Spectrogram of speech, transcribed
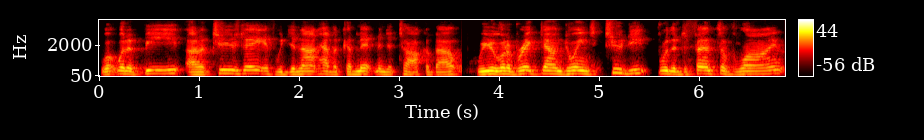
What would it be on a Tuesday if we did not have a commitment to talk about? We are going to break down Dwayne's too deep for the defensive line,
